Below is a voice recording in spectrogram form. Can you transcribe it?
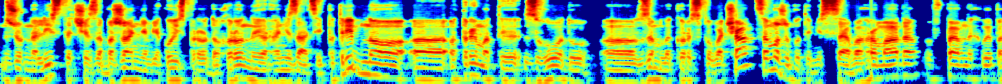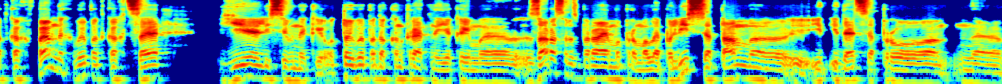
журналіста, чи за бажанням якоїсь природоохоронної організації. Потрібно е, отримати згоду е, землекористувача. Це може бути місцева громада в певних випадках. В певних випадках це є лісівники. От той випадок конкретний, який ми зараз розбираємо про мале Полісся, там е, йдеться про е,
